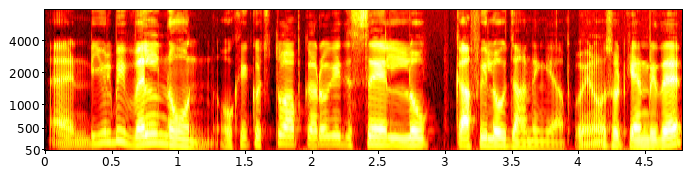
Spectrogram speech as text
can come up and you'll be well known okay कुछ तो आप करोगे जिससे लोग काफ़ी लोग जानेंगे आपको you know so it can be there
